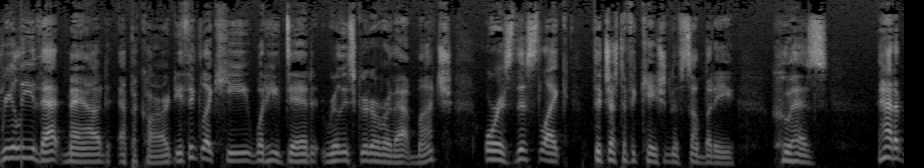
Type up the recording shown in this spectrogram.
really that mad at Picard? Do you think like he what he did really screwed over that much, or is this like the justification of somebody who has had a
